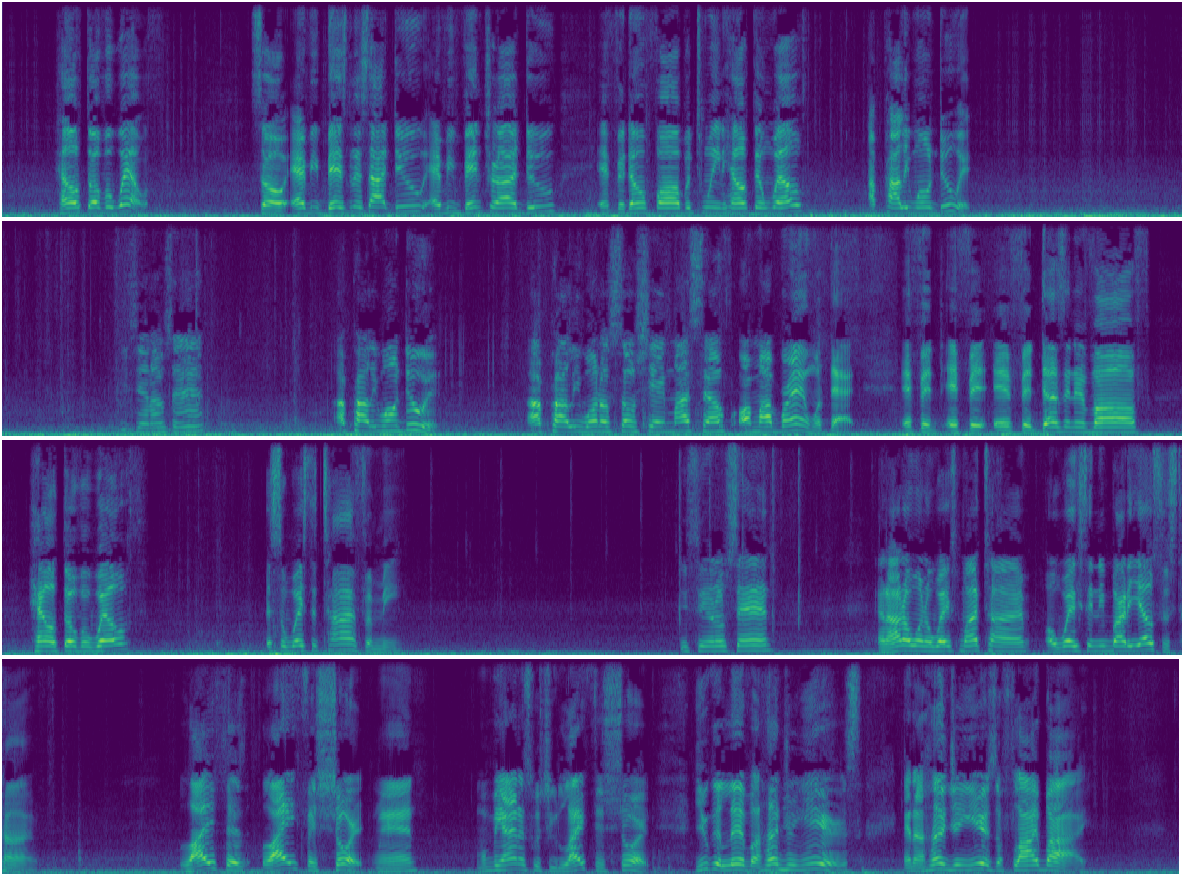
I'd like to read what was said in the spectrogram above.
health over wealth. So every business I do, every venture I do, if it don't fall between health and wealth, I probably won't do it. You see what I'm saying? I probably won't do it. I probably won't associate myself or my brand with that. If it if it if it doesn't involve health over wealth, it's a waste of time for me. You see what I'm saying? And I don't want to waste my time or waste anybody else's time. Life is life is short, man. I'm gonna be honest with you. Life is short. You could live a hundred years, and a hundred years will fly by.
